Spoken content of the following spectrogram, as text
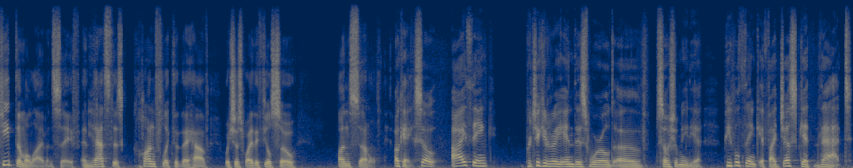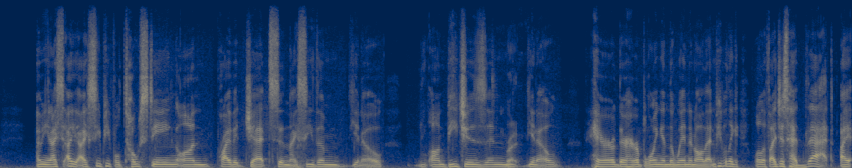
keep them alive and safe. And that's this conflict that they have, which is why they feel so unsettled. Okay, so I think, particularly in this world of social media, people think if I just get that, I mean, I see people toasting on private jets and I see them, you know, on beaches and, Right. you know, hair, their hair blowing in the wind and all that. And people think, well, if I just had that, I,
